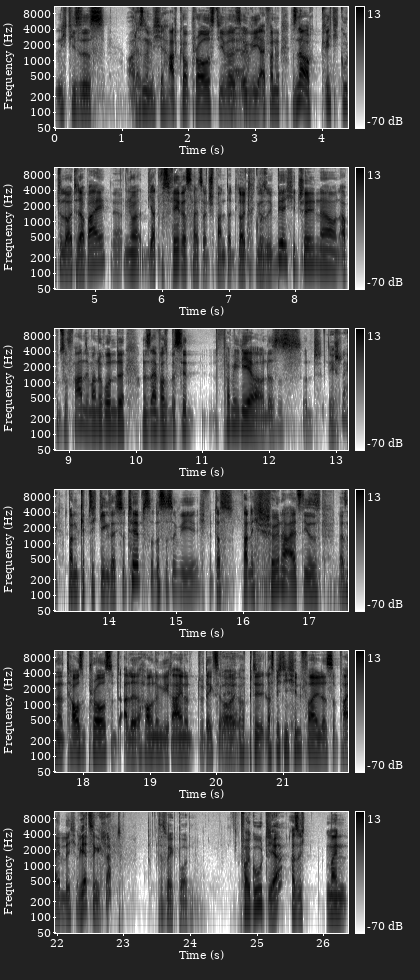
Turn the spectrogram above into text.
nicht dieses, oh, das sind nämlich hier Hardcore-Pros, die wir Ja, ja. irgendwie einfach nur, es sind auch richtig gute Leute dabei, Ja. nur die Atmosphäre ist halt so entspannter. Die Leute trinken cool. so ein Bierchen, chillen da und ab und zu fahren sie mal eine Runde und es ist einfach so ein bisschen familiärer und das ist, und Nicht schlecht. man gibt sich gegenseitig so Tipps und das ist irgendwie, ich find, das fand ich schöner als dieses, da sind halt tausend Pros und alle hauen irgendwie rein und du denkst dir, oh, Ja. bitte lass mich nicht hinfallen, das ist so peinlich. Wie hat's denn geklappt? Das Wakeboarden. voll gut. Ja? Also ich, mein,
